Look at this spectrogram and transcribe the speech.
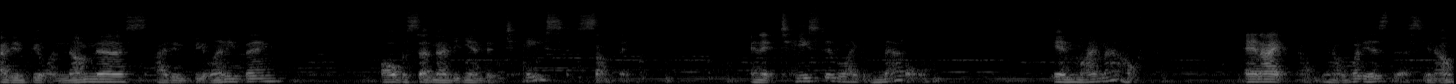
I didn't feel a numbness, I didn't feel anything. All of a sudden, I began to taste something, and it tasted like metal in my mouth. And I, you know, what is this, you know?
